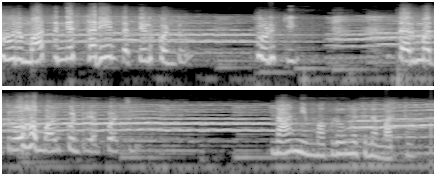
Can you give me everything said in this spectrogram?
ಇವರ ಮಾತನ್ನೇ ಸರಿ ಅಂತ ತಿಳ್ಕೊಂಡು ಹುಡುಕಿ ಧರ್ಮ ದ್ರೋಹ ಮಾಡ್ಕೊಂಡ್ರಿ ಅಪ್ಪಾಜಿ. ನಾನ್ ನಿಮ್ಮ ಮಗಳು ಅನ್ನೋದನ್ನ ಮರ್ತು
